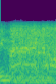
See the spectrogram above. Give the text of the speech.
Amém.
